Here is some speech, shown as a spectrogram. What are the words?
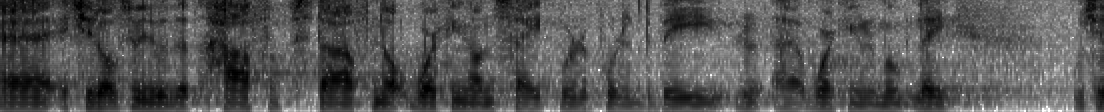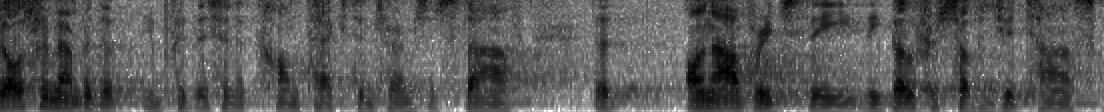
Uh, it should also be noted that half of staff not working on site were reported to be uh, working remotely. We should also remember that you put this in a context in terms of staff, that on average the, the bill for substitute task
